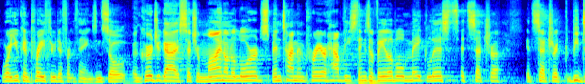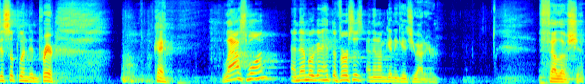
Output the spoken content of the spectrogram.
where you can pray through different things. And so encourage you guys, set your mind on the Lord, spend time in prayer, have these things available, make lists, etc., etc. Be disciplined in prayer. Okay. Last one, and then we're going to hit the verses, and then I'm going to get you out of here fellowship.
